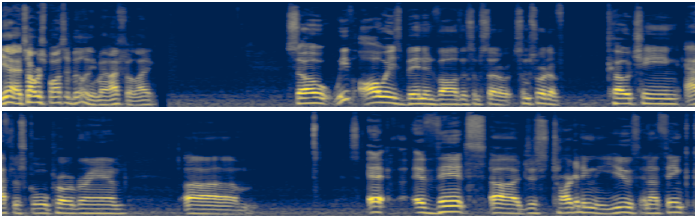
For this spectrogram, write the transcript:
yeah, it's our responsibility, man. I feel like. So we've always been involved in some sort of some sort of coaching, after school program, um, events, uh, just targeting the youth. And I think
